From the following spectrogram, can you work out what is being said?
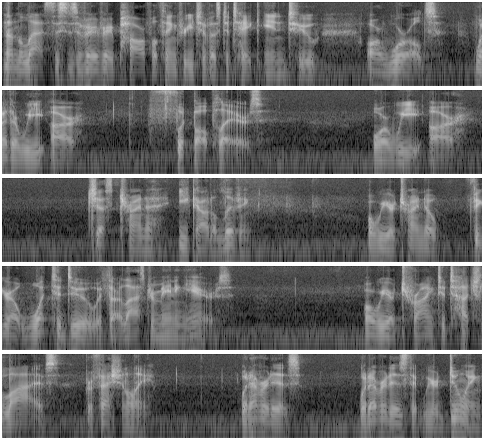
nonetheless, this is a very, very powerful thing for each of us to take into our worlds, whether we are football players or we are just trying to eke out a living or we are trying to figure out what to do with our last remaining years or we are trying to touch lives professionally, whatever it is, whatever it is that we are doing,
